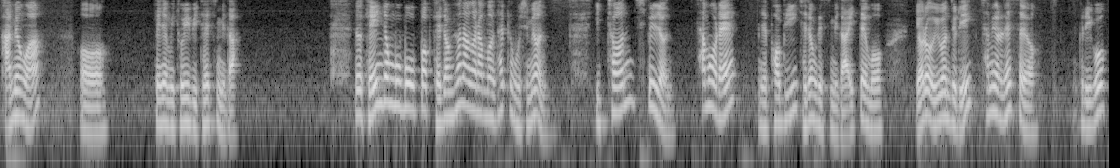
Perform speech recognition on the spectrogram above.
가명화 어, 개념이 도입이 됐습니다. 개인정보보호법 개정 현황을 한번 살펴보시면 2011년 3월에 법이 제정됐습니다. 이때 뭐 여러 의원들이 참여를 했어요. 그리고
